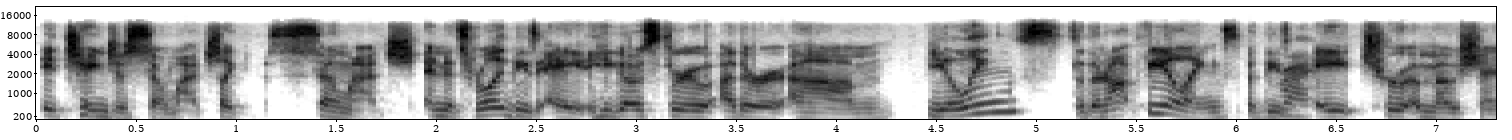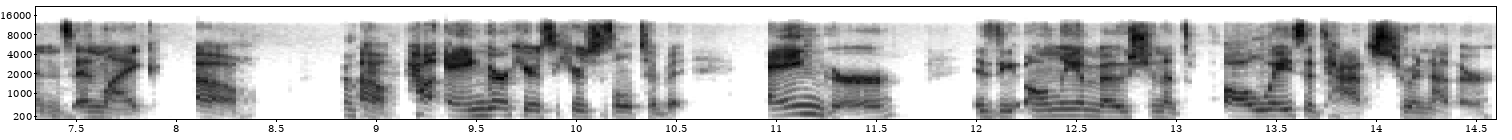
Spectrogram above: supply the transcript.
it changes so much, like so much. And it's really these eight. He goes through other um, feelings. So they're not feelings, but these right. eight true emotions. And like, oh, okay. oh, how anger, here's, here's this little tidbit. Anger is the only emotion that's always attached to another.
